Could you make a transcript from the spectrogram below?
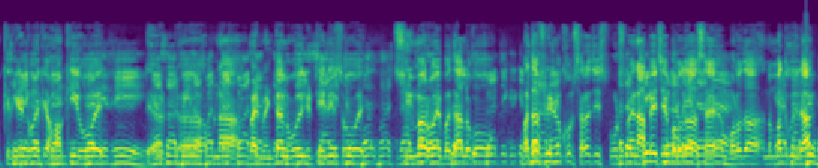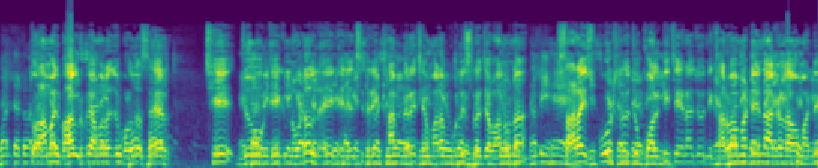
ક્રિકેટ હોય કે હોકી હોય આપના બેડમિન્ટન હોય કે ટેનિસ હોય સ્વિમર હોય બધા લોકો બધા ફિલ્ડમાં ખૂબ સરસ સ્પોર્ટ્સમેન આપે છે બડોદા અને મધ્ય ગુજરાત. તો આમ જ ભાગરૂપે અમારા જો બડોદા શહેર છે જો એક નોડલ એક એજન્સી તરીકે કામ કરે છે અમારા પોલીસના જવાનોના સારા સ્પોર્ટ્સના જો ક્વોલિટી છે એના જો નિખારવા માટે એના આગળ લાવવા માટે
